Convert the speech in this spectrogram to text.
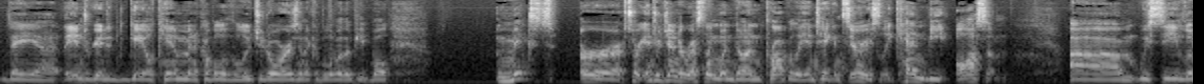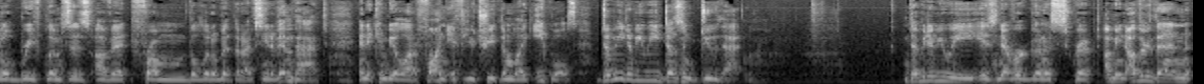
they uh, they integrated Gail Kim and a couple of the luchadors and a couple of other people. Mixed or sorry, intergender wrestling when done properly and taken seriously can be awesome. Um, we see little brief glimpses of it from the little bit that I've seen of Impact, and it can be a lot of fun if you treat them like equals. WWE doesn't do that. WWE is never going to script. I mean, other than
